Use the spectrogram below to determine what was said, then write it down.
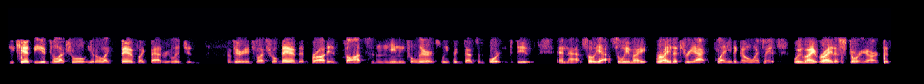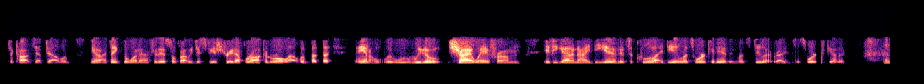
You can't be intellectual, you know, like bands like Bad Religion, a very intellectual band that brought in thoughts and meaningful lyrics. We think that's important to do. And that so yeah, so we might write a three act play to go with it. We might write a story arc that's a concept album. You know, I think the one after this will probably just be a straight up rock and roll album, but the you know, we, we don't shy away from if you got an idea and it's a cool idea, let's work it in and let's do it, right? Let's work together. As,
